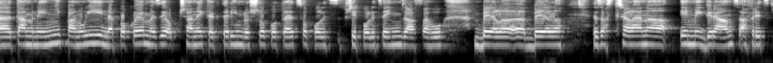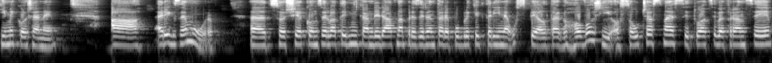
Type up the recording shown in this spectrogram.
Eh, tam nyní panují nepokoje mezi občany, ke kterým došlo poté, co polic- při policejním zásahu byl, eh, byl zastřelen imigrant s africkými kořeny. A Erik Zemur, což je konzervativní kandidát na prezidenta republiky, který neuspěl, tak hovoří o současné situaci ve Francii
